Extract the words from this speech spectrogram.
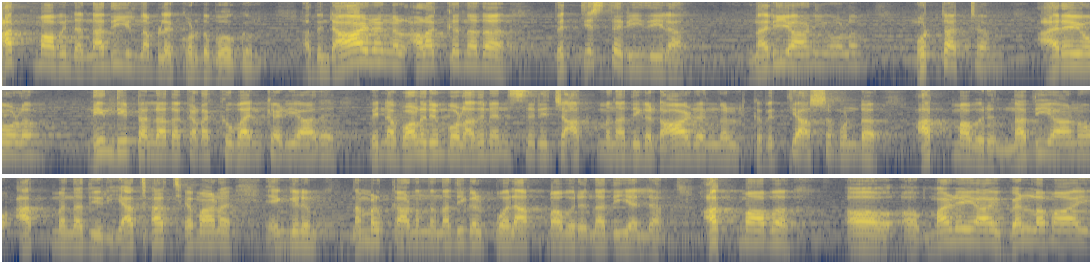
ആത്മാവിന്റെ നദിയിൽ നമ്മളെ കൊണ്ടുപോകും. അതിന്റെ ആഴങ്ങൾ അളക്കുന്നത് വ്യത്യസ്ത രീതിയിലാണ് നരിയാണിയോളം മുട്ടറ്റം അരയോളം നീന്തിയിട്ടല്ലാതെ കടക്കുവാൻ കഴിയാതെ പിന്നെ വളരുമ്പോൾ അതിനനുസരിച്ച് ആത്മനദികളുടെ ആഴങ്ങൾക്ക് വ്യത്യാസമുണ്ട്. ആത്മാവ് ഒരു നദിയാണോ? ആത്മനദി ഒരു യാഥാർത്ഥ്യമാണ്. എങ്കിലും നമ്മൾ കാണുന്ന നദികൾ പോലെ ആത്മാവ് ഒരു നദിയല്ല. ആത്മാവ് മഴയായി വെള്ളമായി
